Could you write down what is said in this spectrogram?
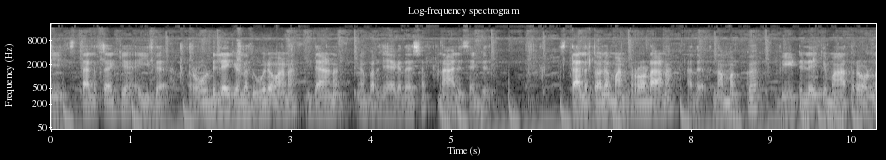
ഈ സ്ഥലത്തേക്ക് ഇത് റോഡിലേക്കുള്ള ദൂരമാണ്. ഇതാണ് ഞാൻ പറഞ്ഞ ഏകദേശം നാല് സെന്റ് സ്ഥലത്തോളം മൺ റോഡാണ്. അത് നമുക്ക് വീട്ടിലേക്ക് മാത്രമുള്ള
